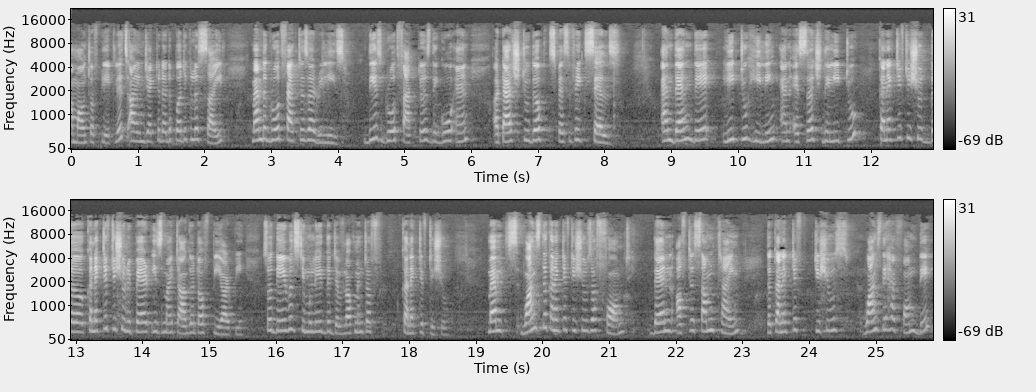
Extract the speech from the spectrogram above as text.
amount of platelets are injected at a particular site. Ma'am, the growth factors are released. These growth factors they go and attach to the specific cells, and then they lead to healing. And as such, they lead to connective tissue. The connective tissue repair is my target of PRP. So they will stimulate the development of connective tissue. Ma'am, once the connective tissues are formed, then after some time, the connective tissues, once they have formed, they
